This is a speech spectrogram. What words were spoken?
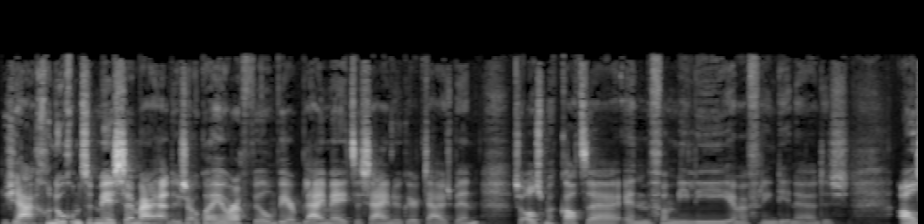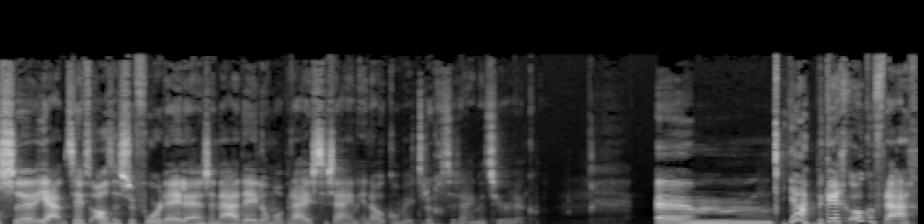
Dus ja, genoeg om te missen, maar ja, er is ook wel heel erg veel om weer blij mee te zijn nu ik weer thuis ben. Zoals mijn katten en mijn familie en mijn vriendinnen. Dus als, uh, ja, het heeft altijd zijn voordelen en zijn nadelen om op reis te zijn en ook om weer terug te zijn natuurlijk. Um, ja, dan kreeg ik ook een vraag.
